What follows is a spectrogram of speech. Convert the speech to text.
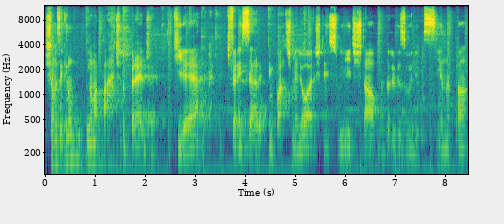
Estamos aqui num, numa parte do prédio que é diferenciada. Tem quartos melhores, tem suítes e tal, mas olha o visor ali, piscina, pã.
